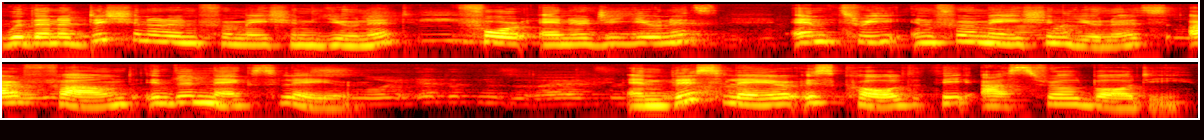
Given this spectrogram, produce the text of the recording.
with an additional information unit, four energy units, and three information units are found in the next layer and this layer is called the astral body.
